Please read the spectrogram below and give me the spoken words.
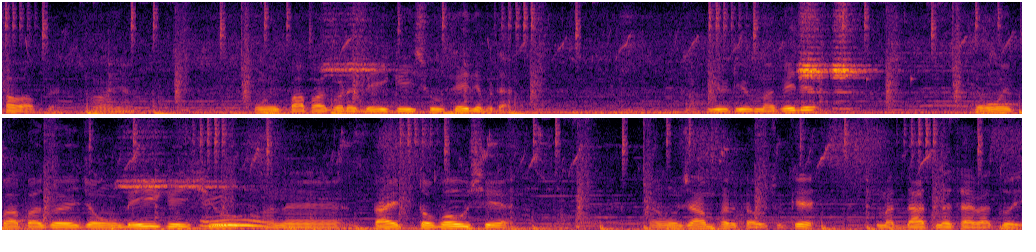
ખાઓ આપણે. હા અહીંયા હું પાપા ઘોડે બે ગઈ છું. કહી દે બેટા યુટ્યુબમાં કહી દે. તો હું પાપા ગયો જો હું બે ગઈ છું અને ટાઈટ તો બહુ છે. હું જામફળ ખાઉં છું કે? મારા દાંત નથી આવ્યા તોય.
